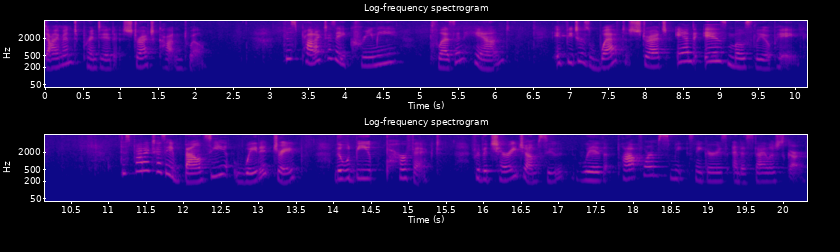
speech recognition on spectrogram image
diamond printed stretch cotton twill. This product has a creamy, pleasant hand. It features weft, stretch, and is mostly opaque. This product has a bouncy, weighted drape that would be perfect for the cherry jumpsuit with platform sneakers and a stylish scarf.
